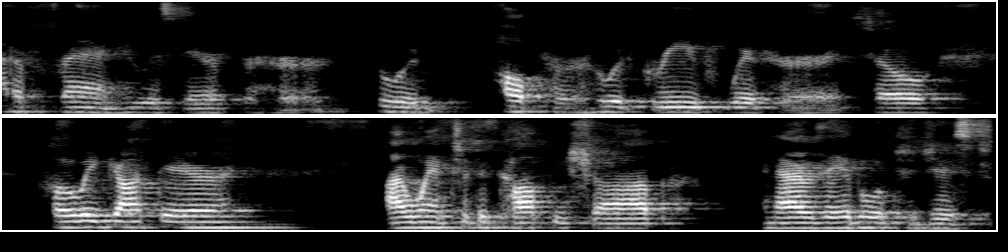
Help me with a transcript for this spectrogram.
had a friend who was there for her, who would help her, who would grieve with her. And so Chloe got there. I went to the coffee shop and I was able to just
